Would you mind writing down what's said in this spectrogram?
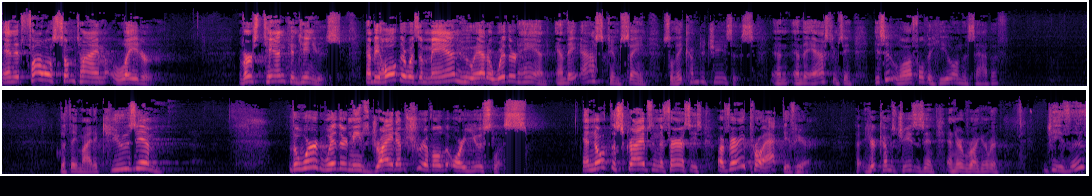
And it follows sometime later. Verse 10 continues And behold, there was a man who had a withered hand, and they asked him, saying, So they come to Jesus, and, and they asked him, saying, Is it lawful to heal on the Sabbath? That they might accuse him. The word withered means dried up, shriveled, or useless. And note the scribes and the Pharisees are very proactive here. Here comes Jesus in, and they're walking around. Jesus,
